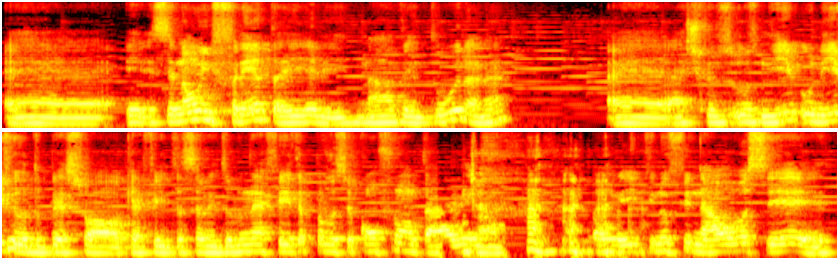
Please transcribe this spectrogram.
é, você não enfrenta ele na aventura, né? É, acho que os, os, o nível do pessoal que é feito essa aventura não é feita para você confrontar ele, não. então, meio que no final você,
